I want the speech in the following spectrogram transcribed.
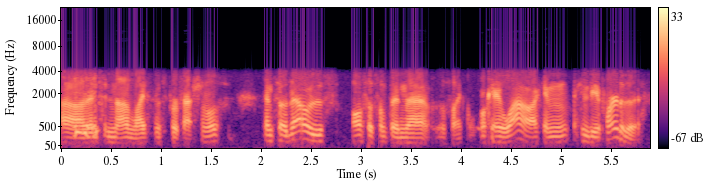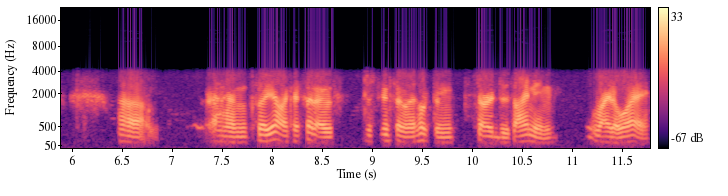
uh, and to non-licensed professionals. And so that was also something that was like, okay, wow, I can I can be a part of this. Um, and so yeah, like I said, I was just instantly hooked and started designing right away.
